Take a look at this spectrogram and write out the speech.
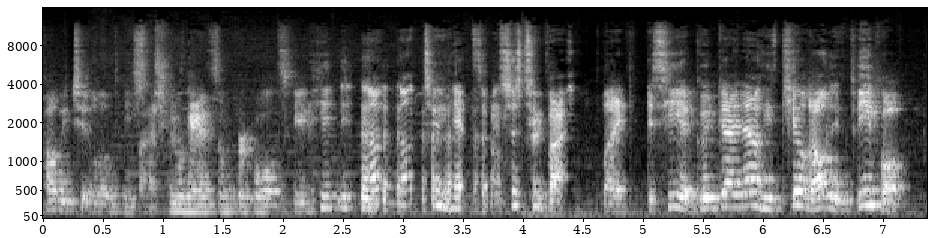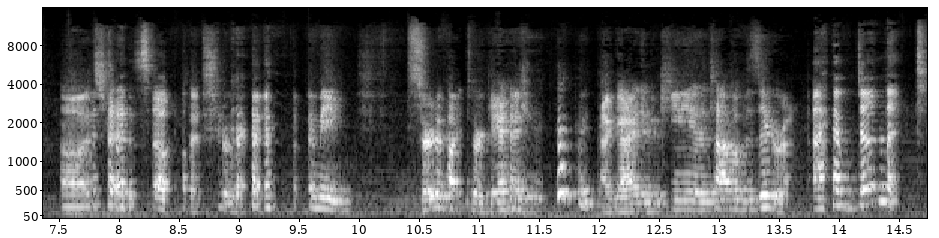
Probably too, a little too he's violent. too handsome for Kowalski. He, not, not too handsome, it's just too violent. Like, is he a good guy now? He's killed all these people. Uh, it's true. so, That's true. I mean, Certified organic. a guy in a bikini at the top of a ziggurat. I have done that.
